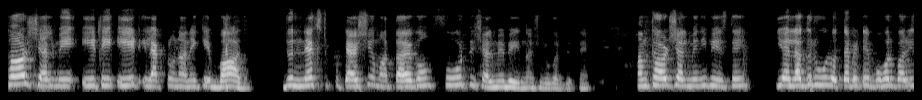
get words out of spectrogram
थर्ड शेल में एट एट इलेक्ट्रॉन आने के बाद जो नेक्स्ट पोटेशियम आता है, वो हम फोर्थ शेल में भेजना शुरू कर देते हैं। हम थर्ड शेल में नहीं भेजते। ये अलग रूल होता है बेटे, बहुत बड़ी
